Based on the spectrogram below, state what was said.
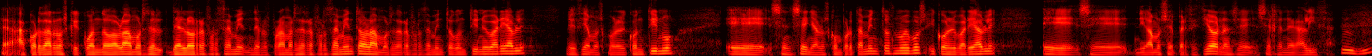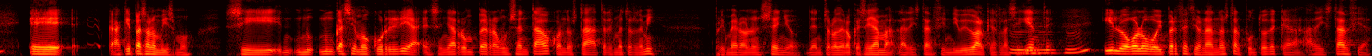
Eh, acordarnos que cuando hablamos de, de los reforzamientos, de los programas de reforzamiento, hablamos de reforzamiento continuo y variable. y Decíamos con el continuo eh, se enseñan los comportamientos nuevos y con el variable eh, se, digamos, se perfeccionan, se, se generalizan. Eh, aquí pasa lo mismo. Si nu- nunca se me ocurriría enseñarle a un perro a un sentado cuando está a tres metros de mí. Primero lo enseño dentro de lo que se llama la distancia individual, que es la siguiente, y luego lo voy perfeccionando hasta el punto de que a, a distancia,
